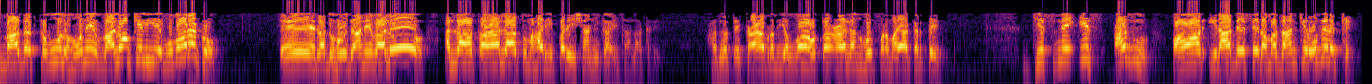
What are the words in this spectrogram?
عبادت قبول ہونے والوں کے لیے مبارک ہو۔ اے رد ہو جانے والو، اللہ تعالی تمہاری پریشانی کا اضالہ کرے۔ حضرت قائب رضی اللہ تعالی عنہ فرمایا کرتے جس نے اس عزم اور ارادے سے رمضان کے روزے رکھے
